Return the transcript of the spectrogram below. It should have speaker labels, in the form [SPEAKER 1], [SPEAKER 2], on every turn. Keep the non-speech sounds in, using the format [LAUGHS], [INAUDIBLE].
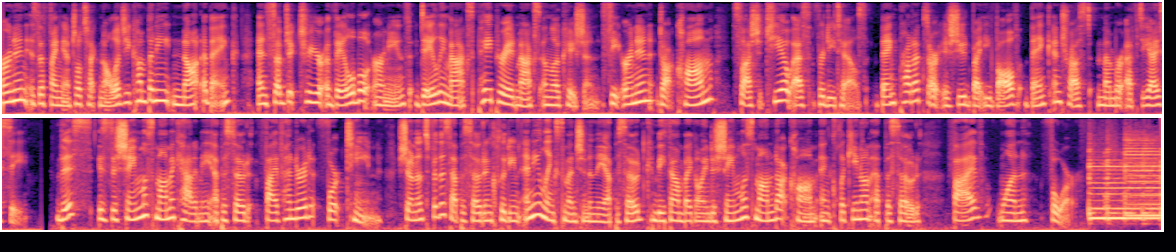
[SPEAKER 1] EarnIn is a financial technology company, not a bank, and subject to your available earnings, daily max, pay period max, and location. See earnin.com slash TOS for details. Bank products are issued by Evolve Bank and Trust member FDIC. This is the Shameless Mom Academy, episode 514. Show notes for this episode, including any links mentioned in the episode, can be found by going to shamelessmom.com and clicking on episode 514.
